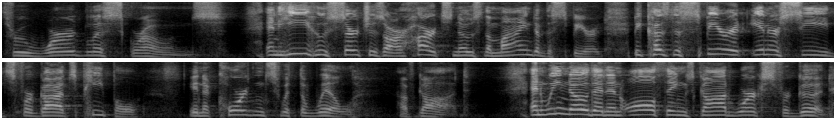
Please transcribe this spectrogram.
through wordless groans. And he who searches our hearts knows the mind of the Spirit, because the Spirit intercedes for God's people in accordance with the will of God. And we know that in all things God works for good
